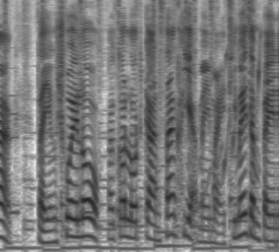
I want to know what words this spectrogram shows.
มากๆ แต่ยังช่วยโลกแล้วก็ลดการสร้างขยะใหม่ๆ ที่ไม่จำเป็น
